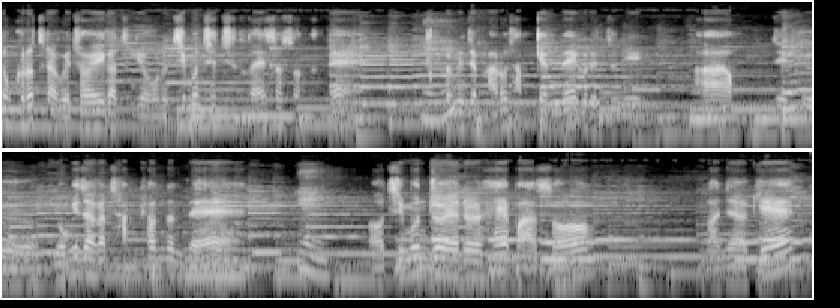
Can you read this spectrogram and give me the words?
좀 그렇더라고요. 저희 같은 경우는 지문 채취도 다 했었었는데 그럼 네. 이제 바로 잡겠네 그랬더니 아 이제 그 용의자가 잡혔는데 예. 어, 지문 조회를 해봐서 만약에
